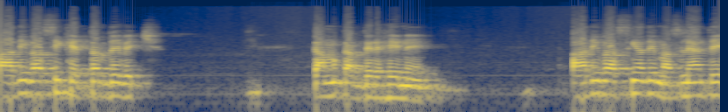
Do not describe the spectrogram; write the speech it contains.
ਆਦੀਵਾਸੀ ਖੇਤਰ ਦੇ ਵਿੱਚ ਕੰਮ ਕਰਦੇ ਰਹੇ ਨੇ ਆਦੀਵਾਸੀਆਂ ਦੇ ਮਸਲਿਆਂ ਤੇ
